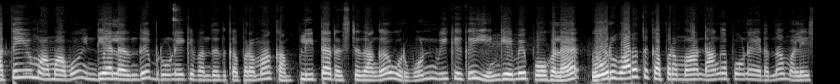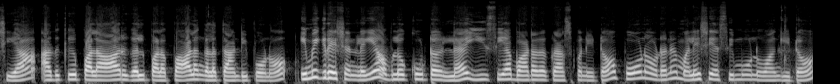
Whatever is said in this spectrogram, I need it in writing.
அத்தையும் மாமாவும் இந்தியாவிலேருந்து ப்ரூனேக்கு வந்ததுக்கு அப்புறமா கம்ப்ளீட்டாக ரெஸ்ட் தாங்க. ஒரு ஒன் வீக்குக்கு எங்கேயுமே போகலை. ஒரு வாரத்துக்கு அப்புறமா நாங்கள் போன இடம் தான் மலேசியா. அதுக்கு பல ஆறுகள் பல பாலங்களை தாண்டி போனோம். இமிக்ரேஷன்லையும் அவ்வளோ கூட்டம் இல்லை. ஈஸியாக பார்டரை கிராஸ் பண்ணிட்டோம். போன உடனே மலேசியா சிம் ஒன்று வாங்கிட்டோம்.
